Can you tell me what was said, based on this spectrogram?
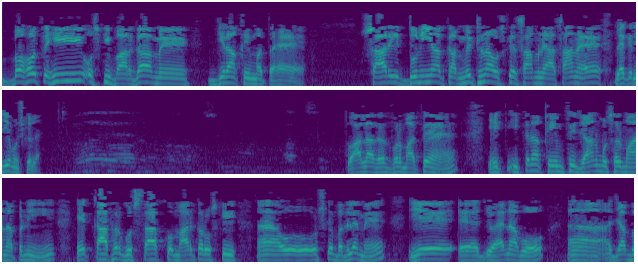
بہت ہی اس کی بارگاہ میں گرا قیمت ہے۔ ساری دنیا کا مٹنا اس کے سامنے آسان ہے، لیکن یہ مشکل ہے۔ تو اعلیٰ حضرت فرماتے ہیں، ایک اتنا قیمتی جان مسلمان اپنی ایک کافر گستاخ کو مار کر اس کی اس کے بدلے میں یہ جو ہے نا وہ جب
